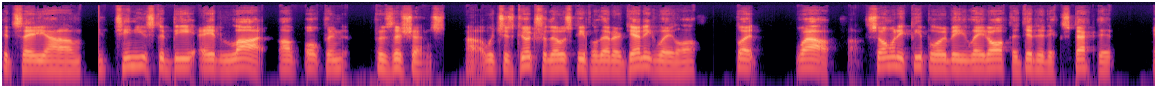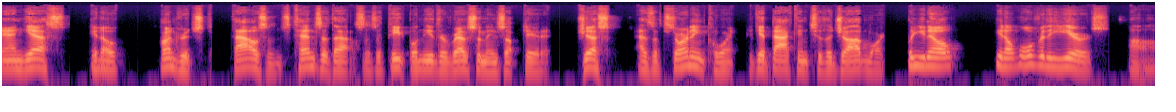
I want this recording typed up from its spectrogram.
It's a um, continues to be a lot of open positions, uh, which is good for those people that are getting laid off. But wow, so many people are being laid off that didn't expect it. And yes, you know, hundreds, thousands, tens of thousands of people need their resumes updated just as a starting point to get back into the job market. But you know, you know, over the years, uh,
